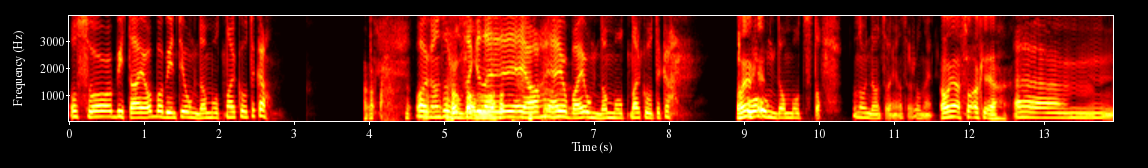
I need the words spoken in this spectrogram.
Og så bytta jeg jobb og begynte i Ungdom mot narkotika. Organisasjonssekretær Ja, jeg jobba i Ungdom mot narkotika. Og. Ungdom mot stoff. Noen ungdomsorganisasjoner. Oh, ja, så, okay, ja. Um,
